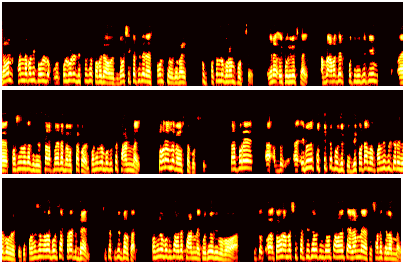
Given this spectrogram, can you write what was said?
যেমন ঠান্ডা পানি কোল্ড কোল্ড ওয়াটার ডিসপেন্সার কবে দেওয়া হয়েছে? যখন শিক্ষার্থীদের রেসপন্স ছিল যে, ভাই, খুব প্রচণ্ড গরম পড়ছে। এখানে ওই পরিবেশ নাই। আমরা আমাদের প্রতিনিধি টিম প্রশাসনের কাছে স্যার, আপনারা এটা ব্যবস্থা করেন। প্রশাসন বলতেছে ফান্ড নাই। তখন আমরা ব্যবস্থা করছি। তারপরে এইভাবে প্রত্যেকটা প্রজেক্টে যে কটা ফান্ডিং ফিল্টার এভাবে হয়েছে, যে প্রশাসন আমরা বলছে, আপনারা দেন, শিক্ষার্থীদের দরকার। প্রশাসন বলতেছে, আমাদের ফান্ড নাই কোথাও দিব বাবা? তখন আমরা শিক্ষার্থী হিসেবে চিন্তা করছি, আমাদের তো এলাম নাই আছে, সাবেক এলাম নাই।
